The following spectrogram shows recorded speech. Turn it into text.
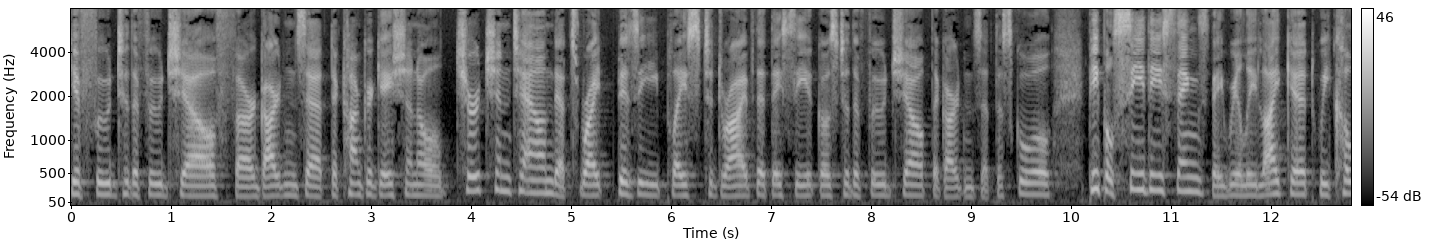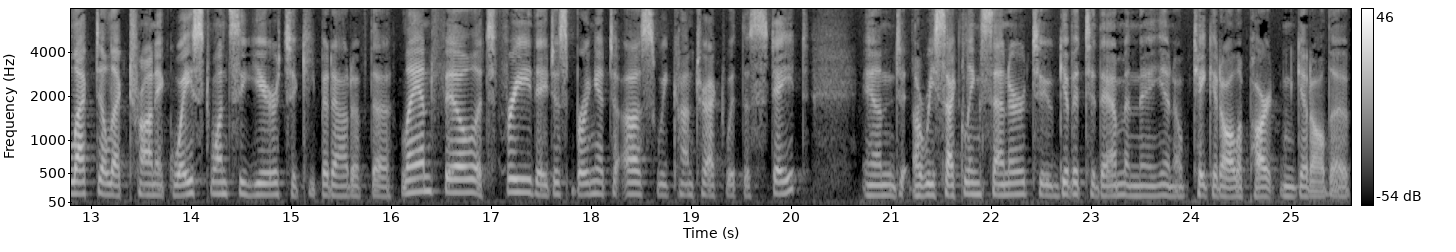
give food to the food shelf, our gardens at the congregational church in town that's right busy place to drive that they see it goes to the food shelf, the gardens at the school. People see these things, they really like it. We collect electronic waste once a year to keep it out of the landfill. It's free, they just bring it to us. We contract with the state and a recycling center to give it to them and they you know take it all apart and get all the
